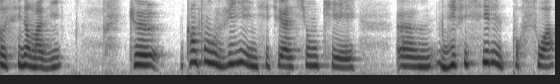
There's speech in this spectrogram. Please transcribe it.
aussi dans ma vie que quand on vit une situation qui est euh, difficile pour soi,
